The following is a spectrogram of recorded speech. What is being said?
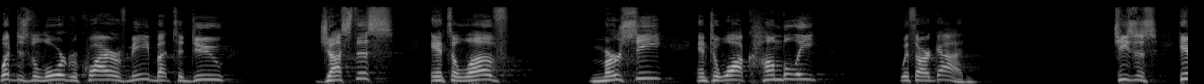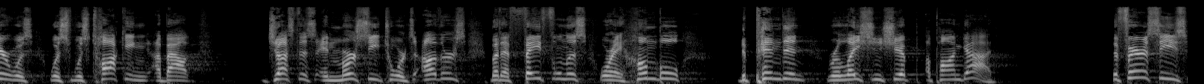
What does the Lord require of me but to do justice and to love mercy and to walk humbly with our God. Jesus here was, was, was talking about justice and mercy towards others, but a faithfulness or a humble, dependent relationship upon God. The Pharisees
